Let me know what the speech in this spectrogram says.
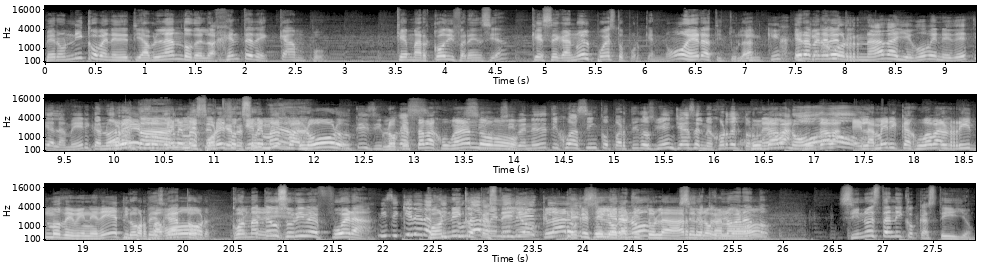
Pero Nico Benedetti, hablando de la gente de campo que marcó diferencia, que se ganó el puesto porque no era titular, ¿En qué, en era qué Benedetti. jornada llegó Benedetti al América? No por eso, tiene más, por eso tiene valor. Si lo que estaba jugando. Si, si Benedetti juega cinco partidos bien, ya es el mejor del torneo. jugaba, no. jugaba, el América jugaba al ritmo de Benedetti, por favor. Gato, con Mateo Uribe fuera. Ni siquiera era con Nico titular Castillo, Benedetti. Claro que se sí lo ganó, titular, se, se lo, ganó. ganando. Si no está Nico Castillo,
